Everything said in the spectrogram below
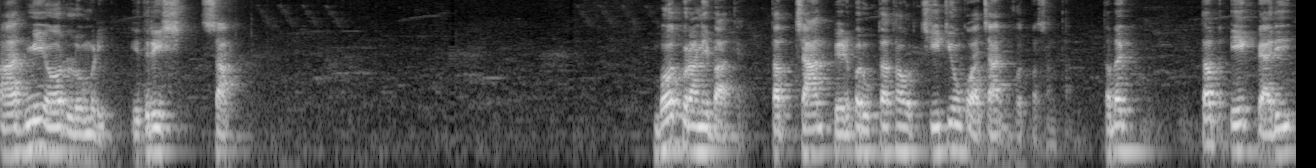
आदमी और लोमड़ी, इदरीश शाह। बहुत पुरानी बात है। तब चाँद पेड़ पर उगता था और चीटियों को अचार बहुत पसंद था। तब एक तब एक प्यारी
